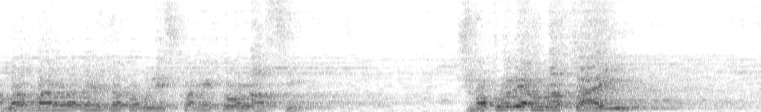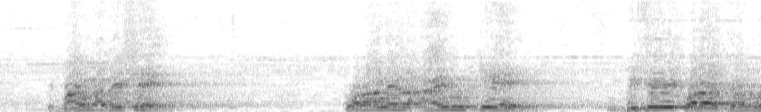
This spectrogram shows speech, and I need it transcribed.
আমরা বাংলাদেশে যতগুলো ইসলামিক দল আছি সকলে আমরা চাই বাংলাদেশে কোরআনের আইনকে বিজয়ী করার জন্য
